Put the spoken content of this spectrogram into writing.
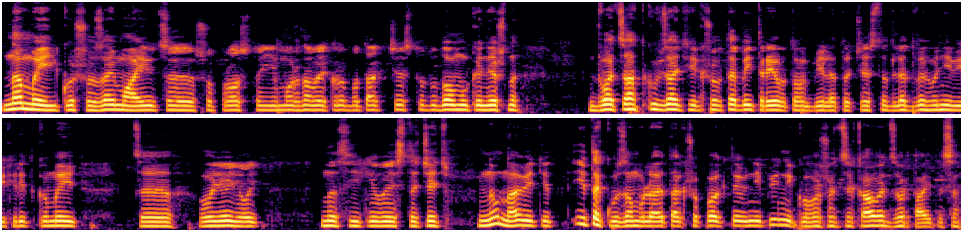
на мийку, що займаються, що просто її можна викрити, бо так чисто додому, звісно, двадцятку взяти, якщо в тебе й три автомобіля, то чисто для двигунів їх рідко миють. Це ой-ой-ой, наскільки вистачить. Ну, навіть і, і таку замовляю, так що по активній піні, кого що цікавить, звертайтеся.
